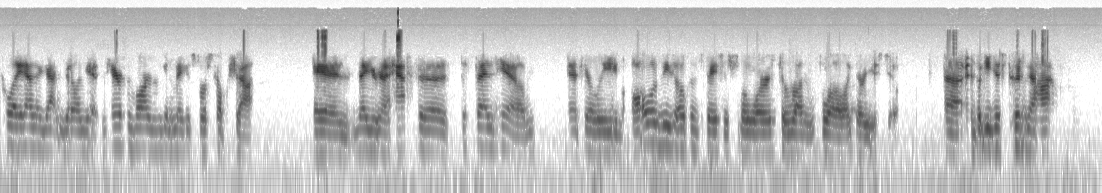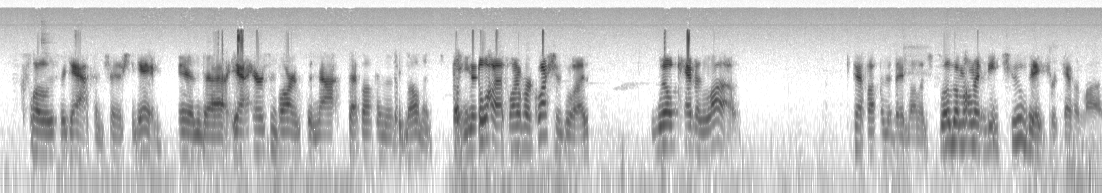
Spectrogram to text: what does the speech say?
Klay hasn't gotten going yet. And Harrison Barnes is going to make his first couple shots and then you're going to have to defend him, and to leave all of these open spaces for the Warriors to run and flow like they're used to. Uh, but he just could not close the gap and finish the game. And uh, yeah, Harrison Barnes did not step up in the big moments. But you know what? One of our questions was, will Kevin Love step up in the big moments? Will the moment be too big for Kevin Love?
